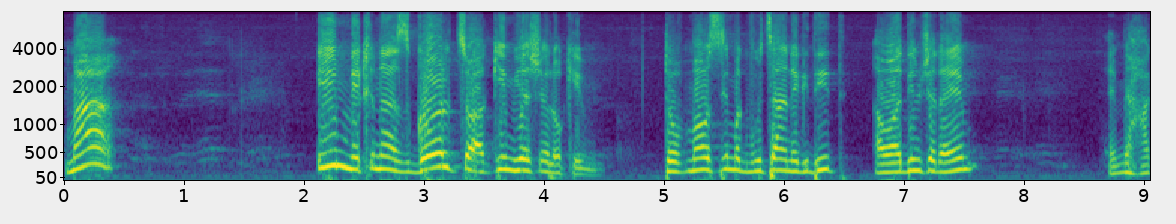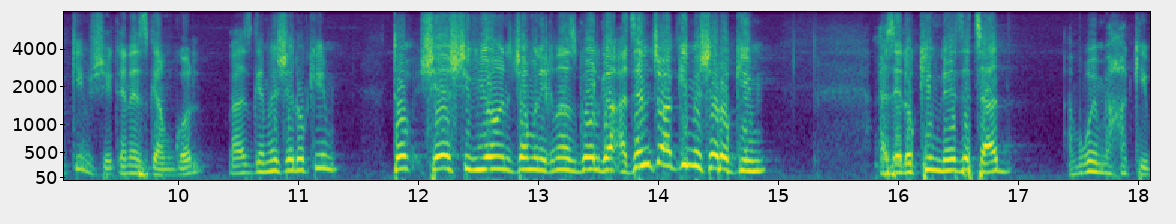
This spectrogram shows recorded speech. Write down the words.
מה? אם נכנס גול, צועקים יש אלוקים. טוב, מה עושים בקבוצה הנגדית, האוהדים שלהם? הם מחכים שייכנס גם גול, ואז גם יש אלוקים. טוב, שיש שוויון, שם נכנס גולגה, אז הם צועקים יש אלוקים. אז אלוקים לאיזה צד? אמרו הם מחכים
